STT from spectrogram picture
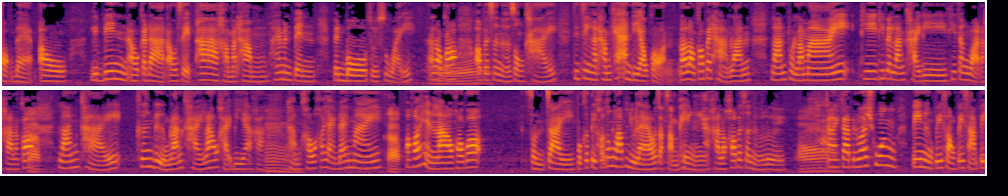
ออกแบบเอาริบบิ้น เอากระดาษเอาเศษผ้าค่ะมาทำให้มันเป็นเป็นโบว์สวยๆ แล้วเราก็เอาไปเสนอส่งขาย จริงๆอะทำแค่อันเดียวก่อน แล้วเราก็ไปถามร้านร้านผลไม้ที่ที่เป็นร้านขายดีที่จังหวัดอะค่ะแล้วก็ครับ ร้านขาย เครื่องดื่มร้านขายเหล้าขายเบียร์ค่ะ อืมถามเขาว่าเขาอยากได้ไหมครับ พอเขาเห็นเราเขาก็ สนใจปกติเขาต้องรับอยู่แล้วจากสำเพ็งอย่างเงี้ยค่ะเราเข้าไปเสนอเลย อ๋อ กลายกลายเป็นว่าช่วงปี 1 ปี 2 ปี 3 ปี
